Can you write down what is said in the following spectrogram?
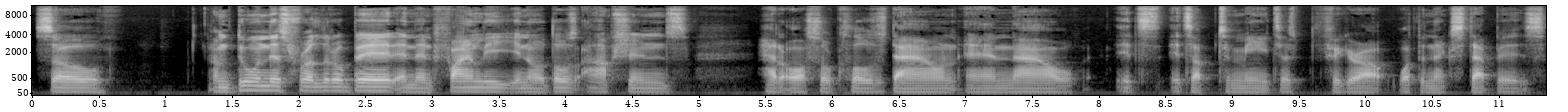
So I'm doing this for a little bit, and then finally, you know, those options had also closed down, and now it's it's up to me to figure out what the next step is.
